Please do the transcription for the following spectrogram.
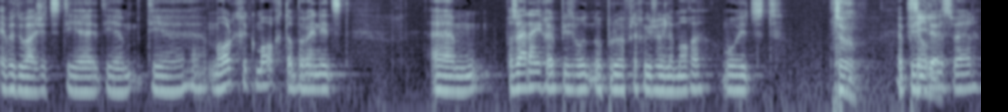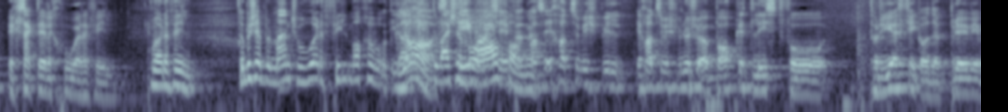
eben du hast jetzt die, die, die Marke gemacht, aber wenn jetzt, ähm, was wäre eigentlich etwas, was du noch beruflich wollen machen wo jetzt Du, etwas Viele. anderes wäre? ich sag dir ehrlich, hure viel. Hure viel. Du bist eben ein Mensch, der hure viel machen will, gell? Ja, du weißt das nicht, wo ist eben- anfangen. Also ich habe zum Beispiel, ich habe zum Beispiel nur schon eine Bucketlist von Prüfungen oder Prüfe,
